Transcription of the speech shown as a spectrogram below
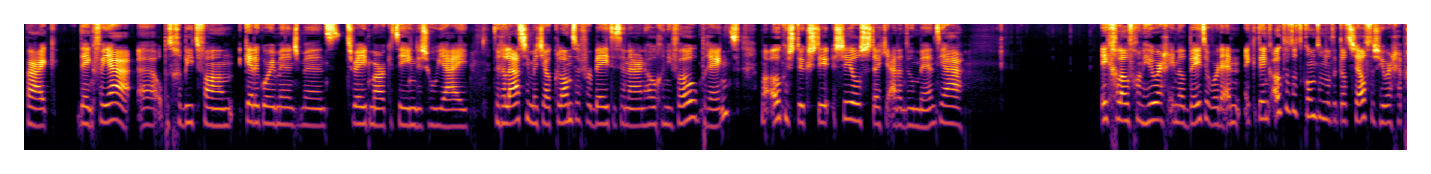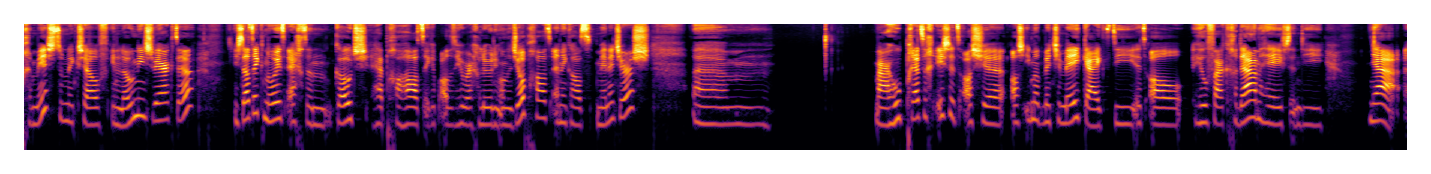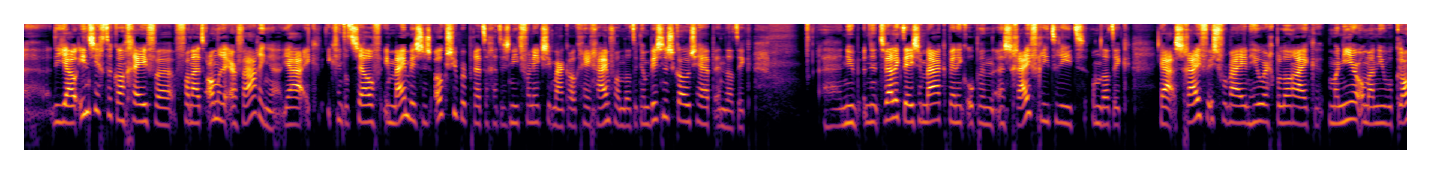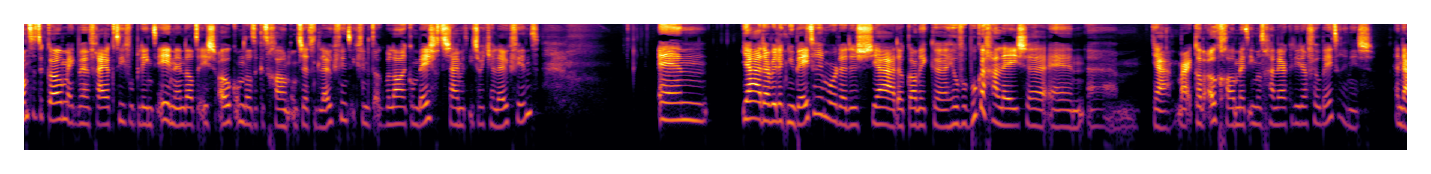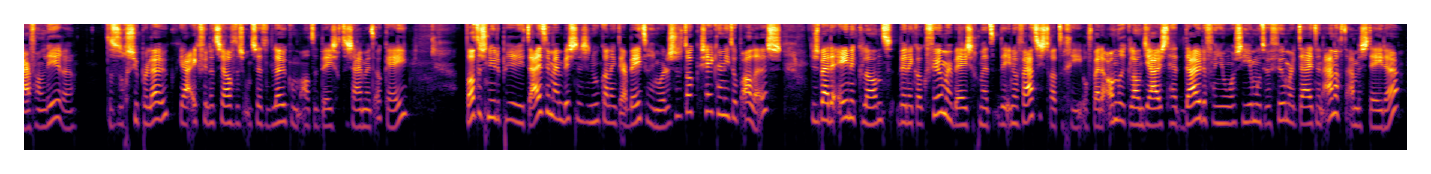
Waar ik denk van ja, uh, op het gebied van category management, trade marketing, dus hoe jij de relatie met jouw klanten verbetert en naar een hoger niveau brengt, maar ook een stuk sales dat je aan het doen bent. Ja, ik geloof gewoon heel erg in dat beter worden. En ik denk ook dat het komt omdat ik dat zelf dus heel erg heb gemist toen ik zelf in loondienst werkte. Is dat ik nooit echt een coach heb gehad. Ik heb altijd heel erg learning on the job gehad en ik had managers. Um, maar hoe prettig is het als je als iemand met je meekijkt die het al heel vaak gedaan heeft en die ja, uh, die jou inzichten kan geven vanuit andere ervaringen. Ja, ik, ik vind dat zelf in mijn business ook super prettig. Het is niet voor niks. Ik maak er ook geen geheim van dat ik een business coach heb en dat ik uh, nu, terwijl ik deze maak, ben ik op een, een schrijfretreat. Omdat ik, ja, schrijven is voor mij een heel erg belangrijke manier om aan nieuwe klanten te komen. Ik ben vrij actief op LinkedIn en dat is ook omdat ik het gewoon ontzettend leuk vind. Ik vind het ook belangrijk om bezig te zijn met iets wat je leuk vindt. En ja, daar wil ik nu beter in worden. Dus ja, dan kan ik uh, heel veel boeken gaan lezen. En um, ja, maar ik kan ook gewoon met iemand gaan werken die daar veel beter in is. En daarvan leren. Dat is toch superleuk? Ja, ik vind het zelf dus ontzettend leuk om altijd bezig te zijn met: oké, wat is nu de prioriteit in mijn business en hoe kan ik daar beter in worden? Dus is ook zeker niet op alles. Dus bij de ene klant ben ik ook veel meer bezig met de innovatiestrategie. Of bij de andere klant juist het duiden van: jongens, hier moeten we veel meer tijd en aandacht aan besteden.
